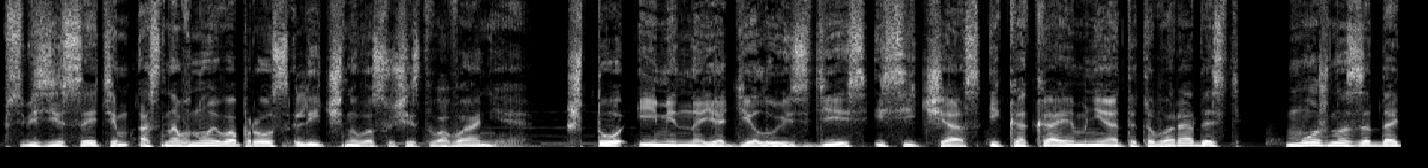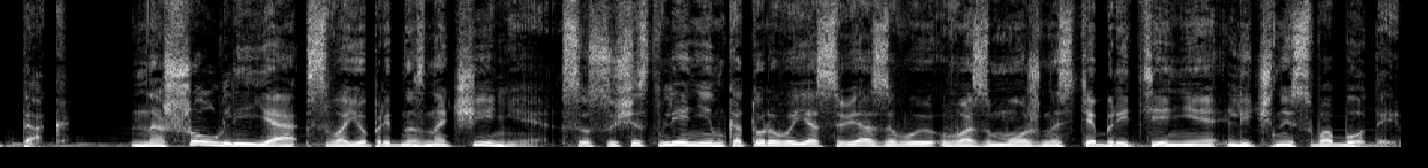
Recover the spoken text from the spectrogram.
В связи с этим основной вопрос личного существования – что именно я делаю здесь и сейчас и какая мне от этого радость – можно задать так. Нашел ли я свое предназначение, с осуществлением которого я связываю возможность обретения личной свободы?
